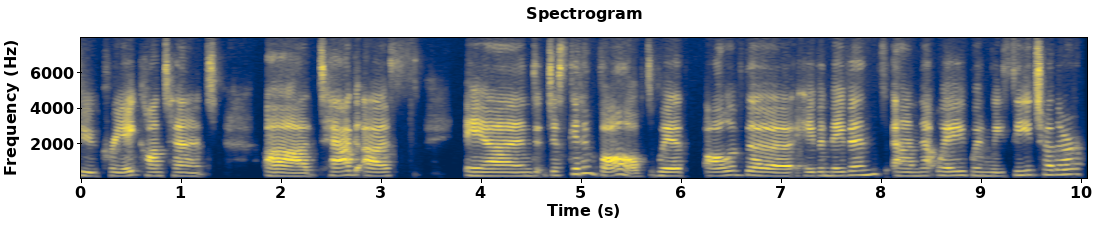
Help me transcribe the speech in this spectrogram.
to create content, uh, tag us, and just get involved with all of the Haven Mavens. And that way, when we see each other,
